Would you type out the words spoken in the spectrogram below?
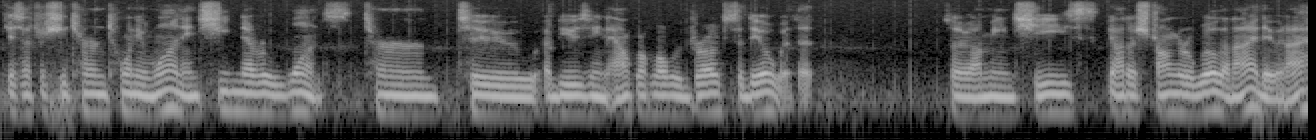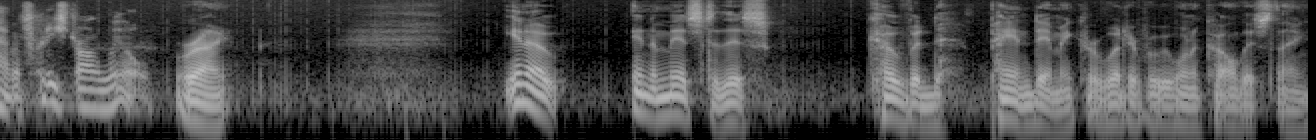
just after she turned 21, and she never once turned to abusing alcohol or drugs to deal with it. So, I mean, she's got a stronger will than I do, and I have a pretty strong will. Right. You know, in the midst of this COVID pandemic or whatever we want to call this thing,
